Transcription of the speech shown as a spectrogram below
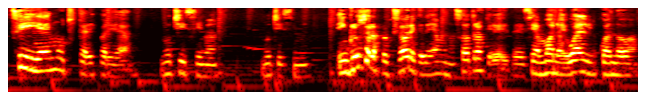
Sí, hay mucha disparidad, muchísima, muchísima. Incluso los profesores que teníamos nosotros que decían, bueno, igual cuando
